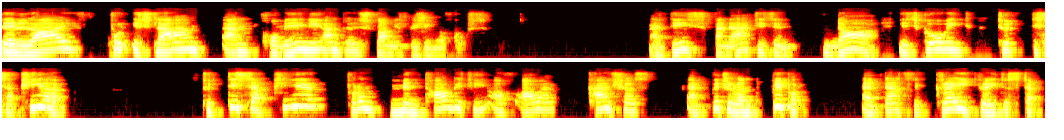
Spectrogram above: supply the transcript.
their life for Islam and Khomeini and the Islamic regime, of course. And this fanaticism now is going to disappear, to disappear from mentality of our conscious and vigilant people. And that's a great, great step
